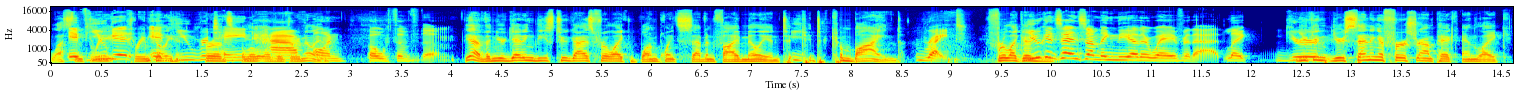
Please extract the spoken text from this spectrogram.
less if than three, you get three if you retain half three million. on both of them. yeah, then you're getting these two guys for like one point seven five million to, to combined Right. for like a You can send something the other way for that. Like you're you can you're sending a first round pick and like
